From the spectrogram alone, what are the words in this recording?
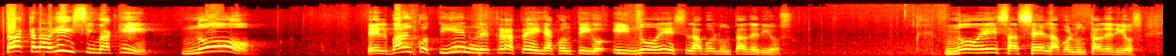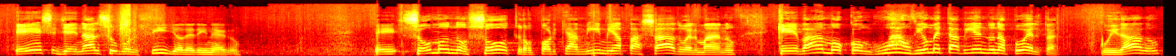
está clarísima aquí. No, el banco tiene una estrategia contigo y no es la voluntad de Dios no es hacer la voluntad de Dios, es llenar su bolsillo de dinero. Eh, somos nosotros, porque a mí me ha pasado, hermano, que vamos con, wow, Dios me está viendo una puerta. Cuidado,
